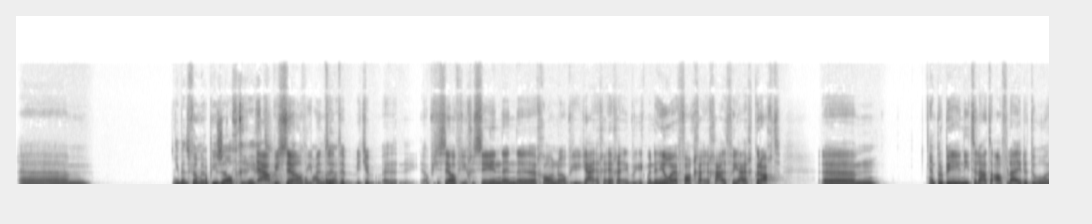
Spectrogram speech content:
ehm, Je bent veel meer op jezelf gericht. ja, op jezelf. Je op bent, anderen. eh, weet je, eh, op jezelf, je gezin en gewoon op je, je eigen, eigen- ik- ben er heel erg van, ga, ga uit van je eigen kracht. Ehm, en probeer je niet te laten afleiden door,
